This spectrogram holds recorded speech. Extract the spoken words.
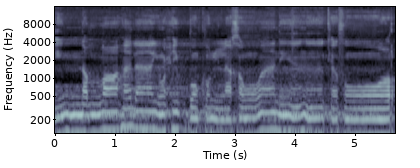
إن الله لا يحب كل خوان كفور.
